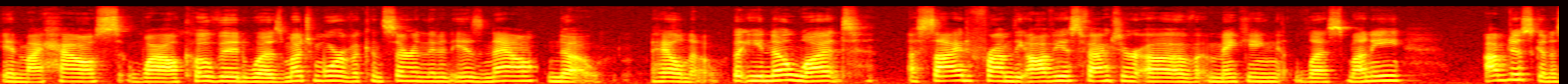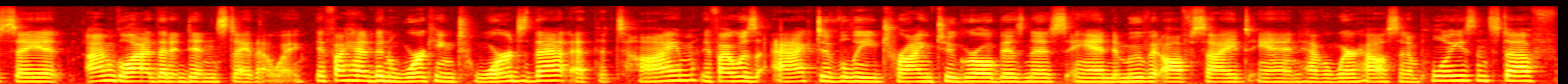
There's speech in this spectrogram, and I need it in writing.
in my house while COVID was much more of a concern than it is now, no. Hell no. But you know what? Aside from the obvious factor of making less money, I'm just gonna say it, I'm glad that it didn't stay that way. If I had been working towards that at the time, if I was actively trying to grow a business and move it offsite and have a warehouse and employees and stuff,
